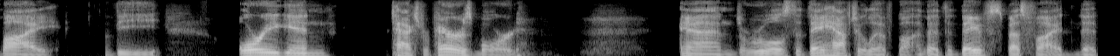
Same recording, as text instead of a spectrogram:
by the Oregon Tax Preparers Board and the rules that they have to live by, that, that they've specified that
